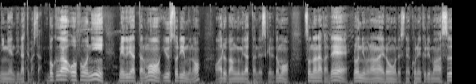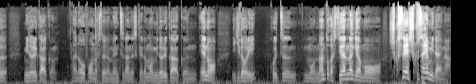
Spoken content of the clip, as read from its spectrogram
人間になってました。僕が O4 に巡り合ったのもユーストリームのある番組だったんですけれどもそんな中で論にもならない論をですねこねくり回す緑川君あの O4 の一人のメンツなんですけれども緑川君への憤りこいつもうなんとかしてやらなきゃもう粛清粛清みたいな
